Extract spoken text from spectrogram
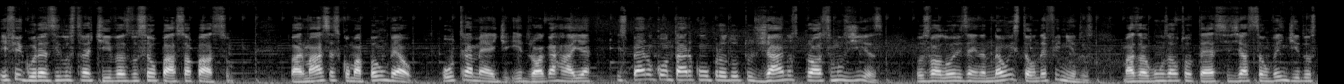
e figuras ilustrativas do seu passo a passo. Farmácias como a Pambel, Ultramed e Droga Raia esperam contar com o produto já nos próximos dias os valores ainda não estão definidos, mas alguns autotestes já são vendidos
